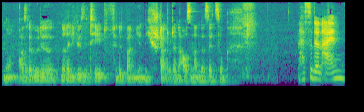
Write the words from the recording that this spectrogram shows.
Ne? Also da würde eine Religiosität findet bei mir nicht statt oder eine Auseinandersetzung. Hast du denn ein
